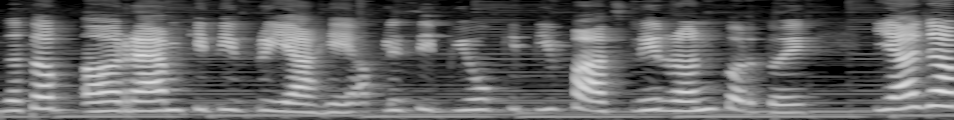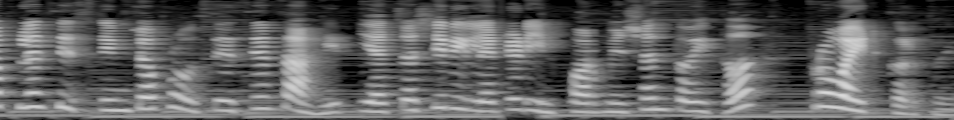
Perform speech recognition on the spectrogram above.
जसं रॅम किती फ्री आहे आपली सी पी ओ किती फास्टली रन करतोय या ज्या आपल्या सिस्टीमच्या प्रोसेसेस आहेत याच्याशी रिलेटेड इन्फॉर्मेशन तो इथं प्रोव्हाइड करतोय.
